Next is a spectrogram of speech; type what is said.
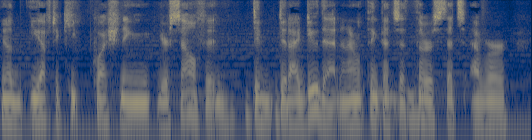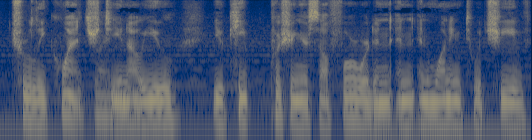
you know, you have to keep questioning yourself. Did, did I do that? And I don't think that's a mm-hmm. thirst that's ever truly quenched. Right. You know, you, you keep pushing yourself forward and, and, and wanting to achieve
